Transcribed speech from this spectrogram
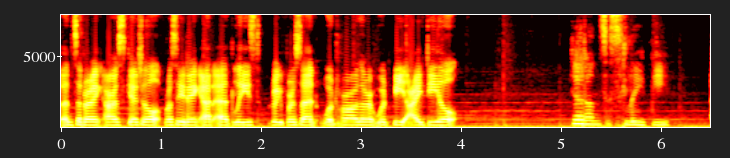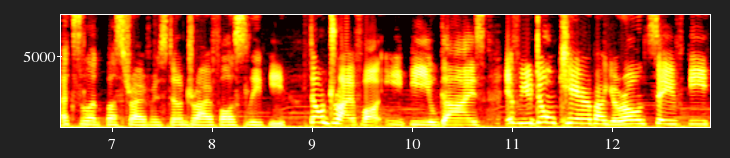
Considering our schedule, proceeding at at least 3% would rather would be ideal. Charon's sleepy. Excellent bus drivers don't drive while sleepy. Don't drive while EP, you guys. If you don't care about your own safety,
